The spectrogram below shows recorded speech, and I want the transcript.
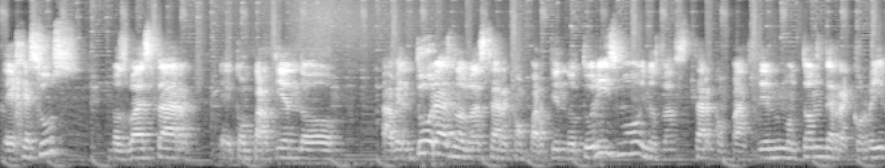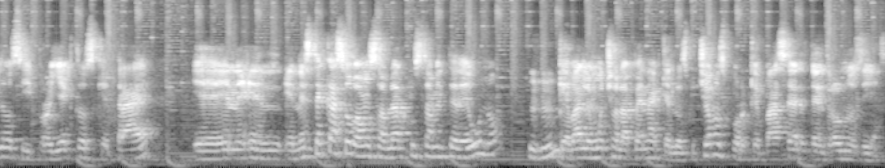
de Jesús, nos va a estar eh, compartiendo aventuras, nos va a estar compartiendo turismo y nos va a estar compartiendo un montón de recorridos y proyectos que trae. Eh, en- en- en este caso vamos a hablar justamente de uno que vale mucho la pena que lo escuchemos porque va a ser dentro de unos días.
